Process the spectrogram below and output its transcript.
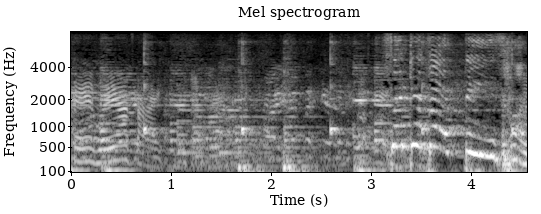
社会一地地产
